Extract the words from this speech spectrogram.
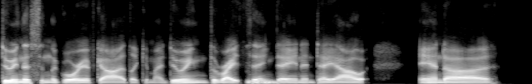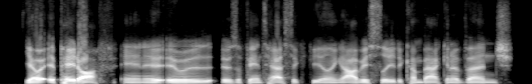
doing this in the glory of God? Like, am I doing the right thing Mm-hmm. day in and day out? And uh, you know, it paid off, and it, it was it was a fantastic feeling, obviously, to come back and avenge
